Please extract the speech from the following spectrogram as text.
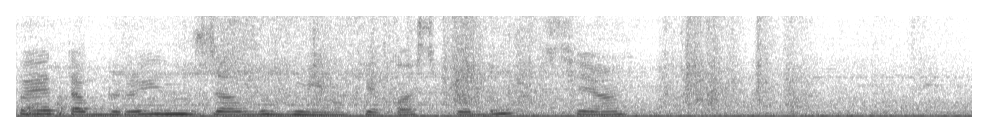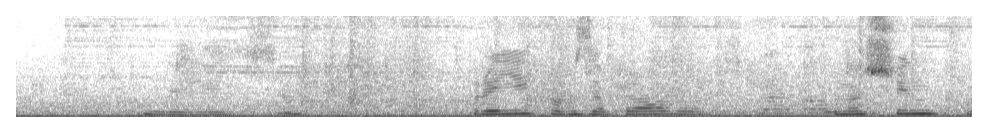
фета, бринза, гудмілк, якась продукція. Дивіться. Приїхав, заправив машинку.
